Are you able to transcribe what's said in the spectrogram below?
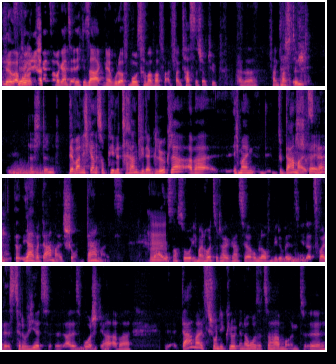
Der, obwohl, ich jetzt aber ganz ehrlich gesagt, ne, Rudolf Mooshammer war ein fantastischer Typ. Also Das fantastisch. stimmt. Das stimmt. Der war nicht ganz so penetrant wie der Glöckler, aber ich meine, du damals, Schräg. ne? Ja, aber damals schon. Damals. War Hm. alles noch so, ich meine, heutzutage kannst du ja rumlaufen, wie du willst. Jeder zweite ist tätowiert, äh, alles wurscht, ja, aber damals schon die Klöten in der Hose zu haben und äh,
